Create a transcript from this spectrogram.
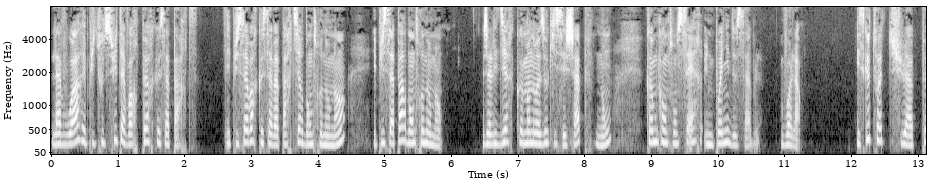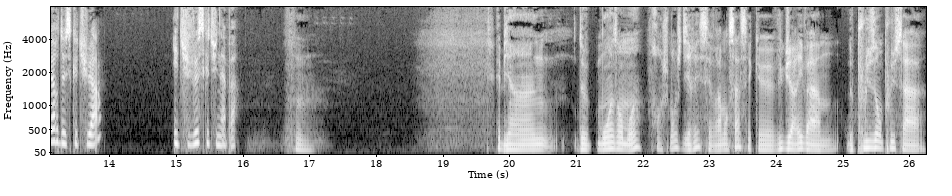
L'avoir et puis tout de suite avoir peur que ça parte. Et puis savoir que ça va partir d'entre nos mains, et puis ça part d'entre nos mains. J'allais dire comme un oiseau qui s'échappe, non, comme quand on serre une poignée de sable. Voilà. Est-ce que toi tu as peur de ce que tu as? Et tu veux ce que tu n'as pas hmm. Eh bien, de moins en moins, franchement, je dirais, c'est vraiment ça. C'est que vu que j'arrive à de plus en plus à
